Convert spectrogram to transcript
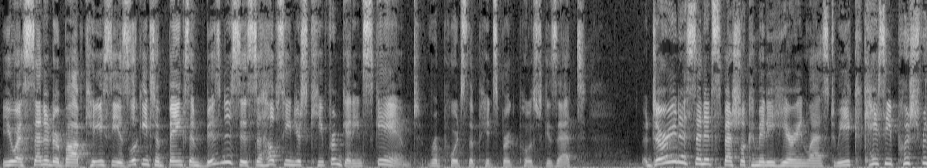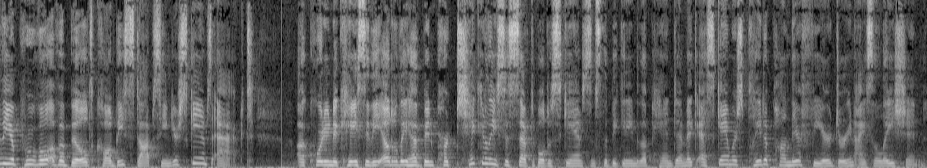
U.S. Senator Bob Casey is looking to banks and businesses to help seniors keep from getting scammed, reports the Pittsburgh Post Gazette. During a Senate special committee hearing last week, Casey pushed for the approval of a bill called the Stop Senior Scams Act. According to Casey, the elderly have been particularly susceptible to scams since the beginning of the pandemic as scammers played upon their fear during isolation.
